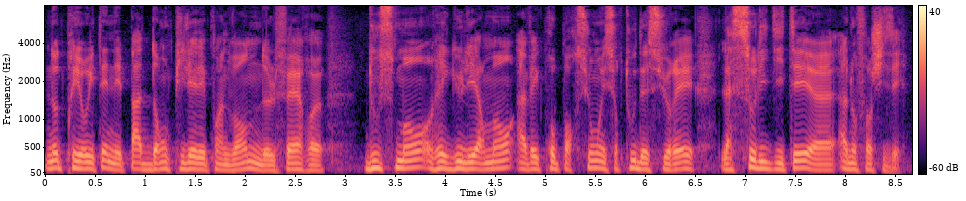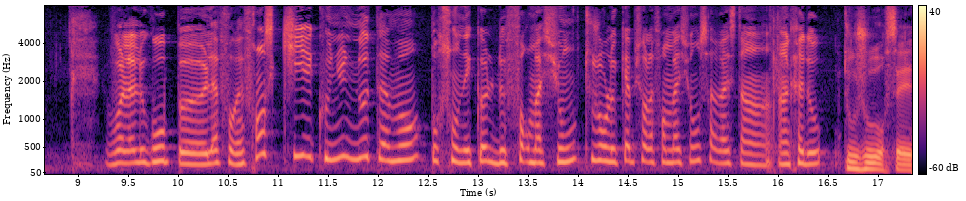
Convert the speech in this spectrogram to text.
notre priorité n'est pas d'empiler les points de vente, de le faire euh, doucement, régulièrement, avec proportion et surtout d'assurer la solidité euh, à nos franchisés. Voilà le groupe euh, La Forêt France qui est connu notamment pour son école de formation. Toujours le cap sur la formation, ça reste un, credo? Toujours, c'est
